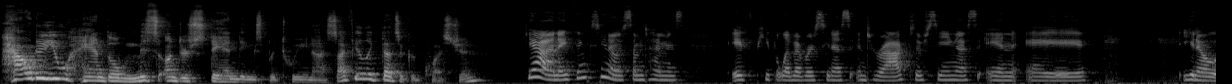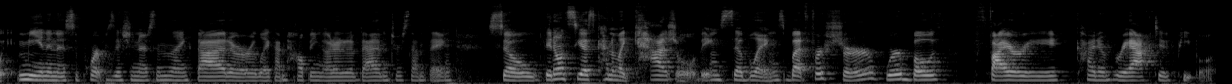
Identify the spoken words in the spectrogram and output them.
How do you handle misunderstandings between us? I feel like that's a good question. Yeah, and I think you know sometimes if people have ever seen us interact, they're seeing us in a you know me in a support position or something like that, or like I'm helping out at an event or something. So they don't see us kind of like casual being siblings, but for sure we're both fiery, kind of reactive people.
